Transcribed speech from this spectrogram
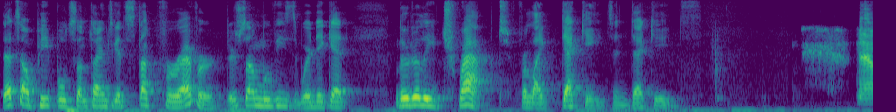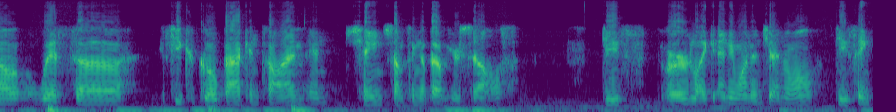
that's how people sometimes get stuck forever. There's some movies where they get literally trapped for like decades and decades. Now, with uh, if you could go back in time and change something about yourself, do you, or like anyone in general, do you think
